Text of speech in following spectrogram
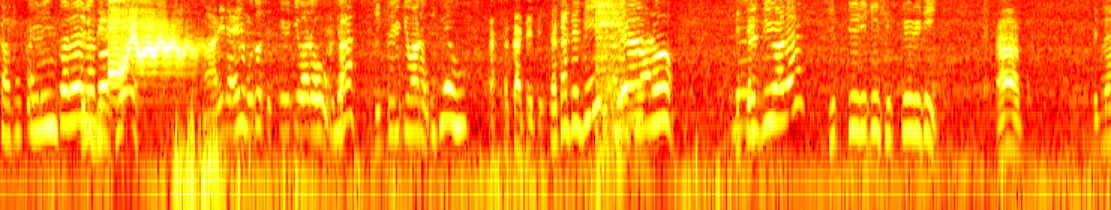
કાકો કઈડીન કરે ને તો. મારી નહીં હું તો સિક્યુરિટી વાળો હું? સિક્યુરિટી વાળો. એટલે હું? સિક્યુરિટી વાળો. સિક્યુરિટી હા. એટલે?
